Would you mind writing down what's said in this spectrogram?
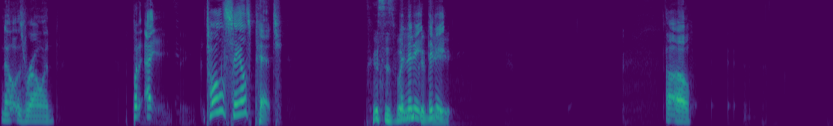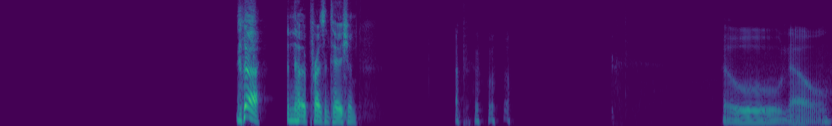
no, it was Rowan. But I, total sales pitch. This is what And then you he- could then be. he- Uh oh. Another presentation. oh no.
